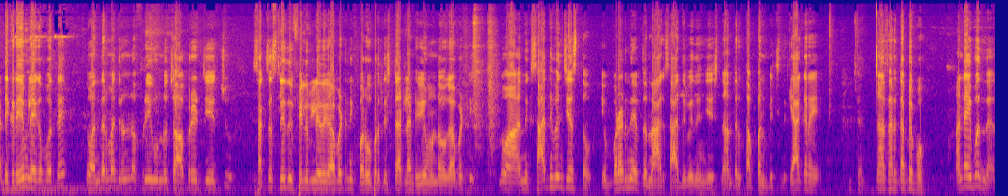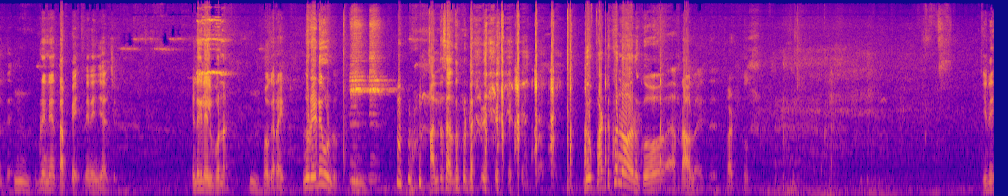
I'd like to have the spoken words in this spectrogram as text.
అంటే ఇక్కడ ఏం లేకపోతే నువ్వు అందరి మధ్య ఉన్న ఫ్రీగా ఉండొచ్చు ఆపరేట్ చేయొచ్చు సక్సెస్ లేదు ఫెయిల్యూర్ లేదు కాబట్టి నీకు పరువు ప్రతిష్ట అట్లాంటివి ఏమి ఉండవు కాబట్టి నువ్వు నీకు సాధ్యమని చేస్తావు. ఎవరడినా చెప్తావు నాకు సాధ్యమే నేను చేసిన అందరికి తప్పు అనిపించింది క్యాకరే సరే తప్పే పో. అంటే అయిపోతుంది అంతే. ఇప్పుడు నేను తప్పే నేనేం చేయాలి చెప్పు. ఇంటికి వెళ్ళిపోనా? Okay right. నువ్వు రెడీ ఉండు. అంత సర్దుకుంటుంది నువ్వు పట్టుకున్నావు అనుకో ప్రాబ్లం అవుతుంది. పట్టుకో. ఇది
